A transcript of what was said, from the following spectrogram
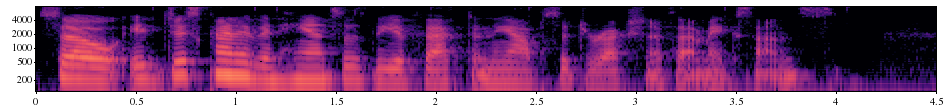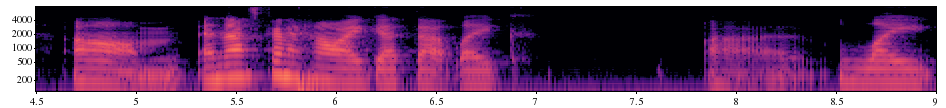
So it just kind of enhances the effect in the opposite direction, if that makes sense. Um, and that's kind of how I get that like light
